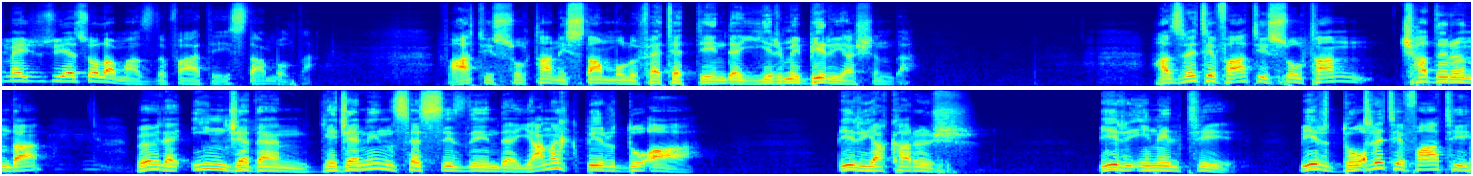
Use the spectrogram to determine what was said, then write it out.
meclis üyesi olamazdı Fatih İstanbul'da. Fatih Sultan İstanbul'u fethettiğinde 21 yaşında. Hazreti Fatih Sultan çadırında böyle inceden gecenin sessizliğinde yanık bir dua, bir yakarış, bir inilti, bir dua. Hazreti Fatih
